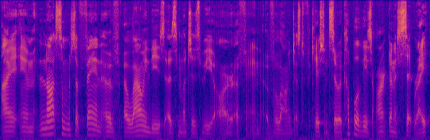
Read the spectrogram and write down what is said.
I am not so much a fan of allowing these as much as we are a fan of allowing justification. So a couple of these aren't going to sit right,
